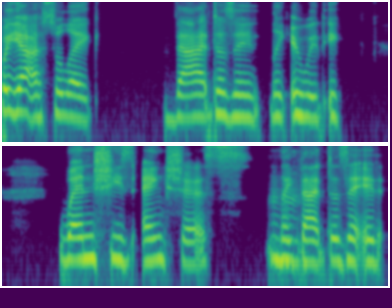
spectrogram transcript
But yeah, so like that doesn't like it would it when she's anxious, like Mhm. that doesn't it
